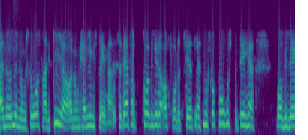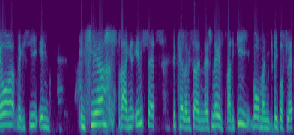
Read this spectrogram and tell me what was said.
er noget med nogle store strategier og nogle handlingsplaner. Så derfor prøver vi lidt at opfordre til, at lad os nu få fokus på det her, hvor vi laver, man kan sige, en, en flerstrenget indsats, det kalder vi så en national strategi, hvor man griber flat,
